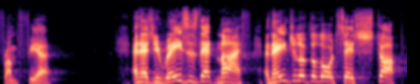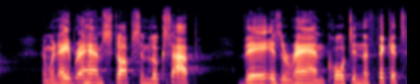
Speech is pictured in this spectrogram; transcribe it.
from fear. And as he raises that knife, an angel of the Lord says, Stop. And when Abraham stops and looks up, there is a ram caught in the thicket,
